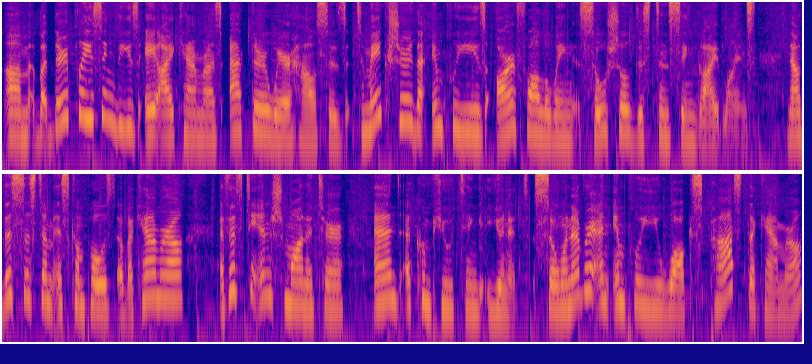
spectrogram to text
Um, but they're placing these AI cameras at their warehouses to make sure that employees are following social distancing guidelines. Now, this system is composed of a camera, a 50-inch monitor, and a computing unit. So whenever an employee walks past the camera,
